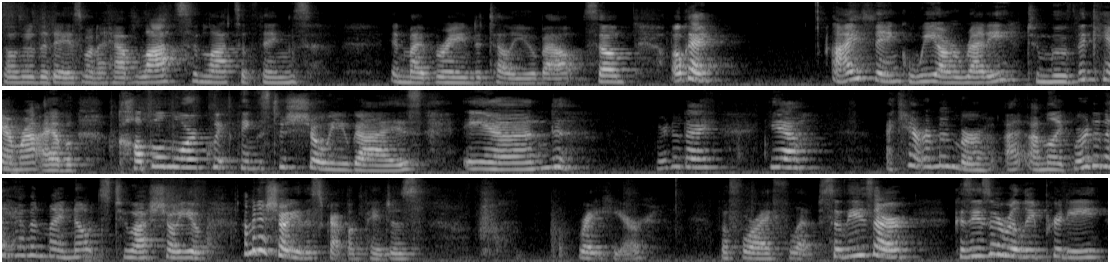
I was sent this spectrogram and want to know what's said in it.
Those are the days when I have lots and lots of things in my brain to tell you about. So, okay, I think we are ready to move the camera. I have a couple more quick things to show you guys. And where did I, yeah, I can't remember. I, am like, where did I have in my notes to uh, show you? I'm gonna show you the scrapbook pages right here before I flip. So these are, because these are really pretty,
